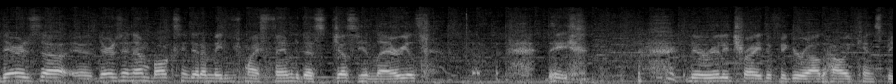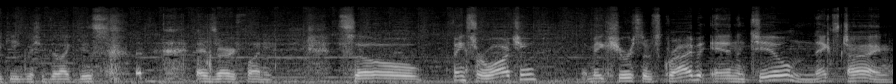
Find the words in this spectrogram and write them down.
There's a uh, there's an unboxing that I made with my family that's just hilarious. they they really try to figure out how I can speak English like this. it's very funny. So Thanks for watching, make sure to subscribe, and until next time.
